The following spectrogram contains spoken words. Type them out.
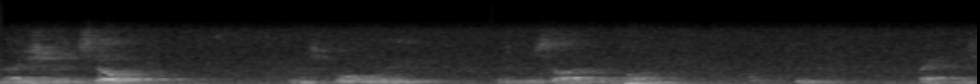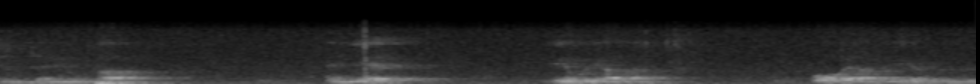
nation itself was formally decided upon to as a centennial park. And yet, here we are, all out here with the,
